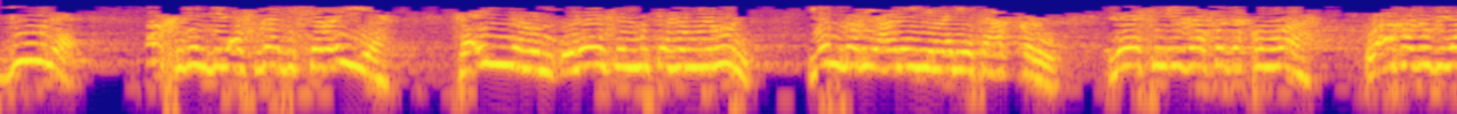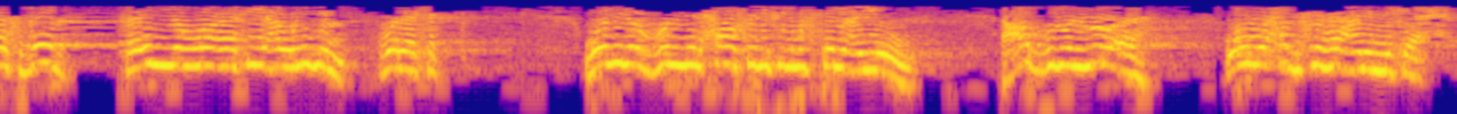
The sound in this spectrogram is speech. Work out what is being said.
دون أخذ بالأسباب الشرعية فإنهم أناس متهورون ينبغي عليهم أن يتعقلوا. لكن إذا صدقوا الله وأخذوا بالأسباب فإن الله في عونهم ولا شك. ومن الظلم الحاصل في المجتمع اليوم عضل المرأة وهو حبسها عن النكاح.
